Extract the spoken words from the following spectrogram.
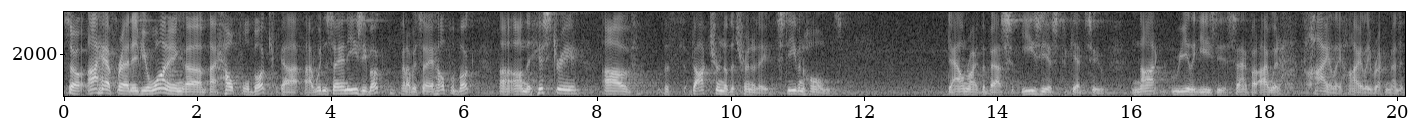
So I have, Fred, if you're wanting uh, a helpful book, uh, I wouldn't say an easy book, but I would say a helpful book uh, on the history of the th- doctrine of the Trinity, Stephen Holmes. Downright the best, easiest to get to, not really easy to say, but I would highly, highly recommend it.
